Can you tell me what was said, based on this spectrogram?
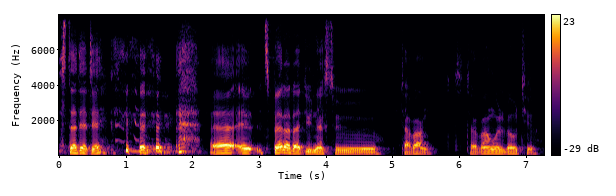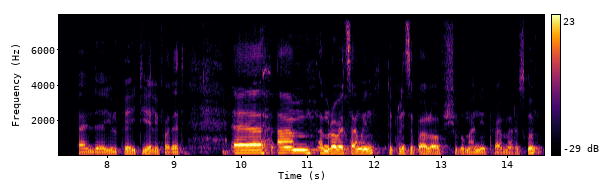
studied, eh? uh, it's better that you're next to Tabang. Tabang will note you and uh, you'll pay dearly for that. Uh, I'm, I'm Robert Sangweni, the principal of Shugumani Primary School.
